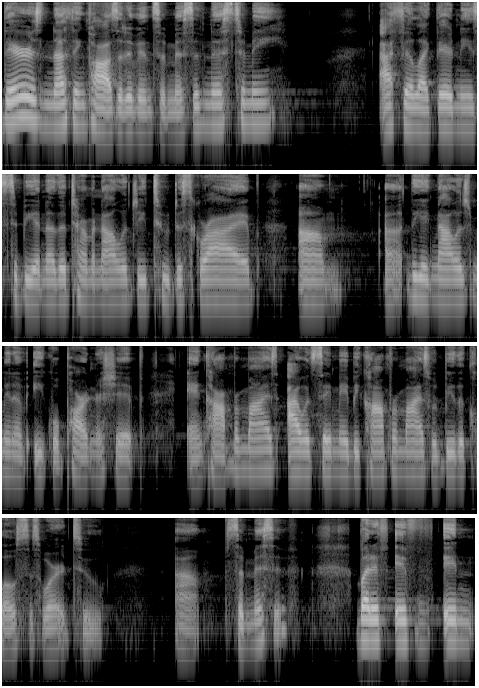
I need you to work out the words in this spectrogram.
there is nothing positive in submissiveness to me. I feel like there needs to be another terminology to describe um, uh, the acknowledgement of equal partnership and compromise. I would say maybe compromise would be the closest word to um, submissive. But if, if in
